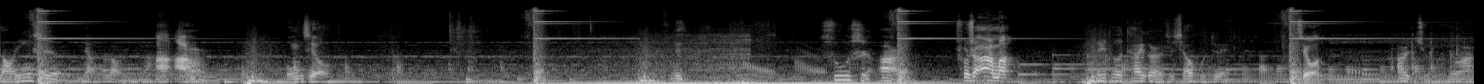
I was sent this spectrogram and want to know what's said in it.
老鹰是两个老鹰吧？啊，二，红酒。书是二，书是二吗？Little Tiger 是小虎队，九啊。二九六二。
